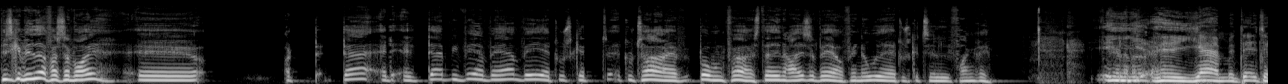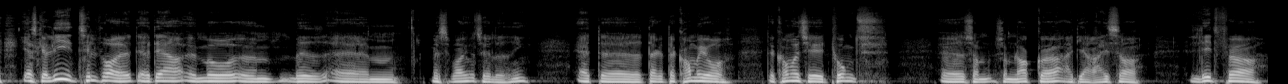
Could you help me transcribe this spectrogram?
Vi skal videre fra Savoy, øh, og der er, der er vi ved at være ved, at du, skal, at du tager bogen før stadig en rejse værd og finder ud af, at du skal til Frankrig. Øh, ja, men det, det, jeg skal lige tilføje der, der øh, må, øh, med, øh, med Savoy Hotellet, ikke? at øh, der, der kommer jo der kommer til et punkt, øh, som, som nok gør, at jeg rejser lidt før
